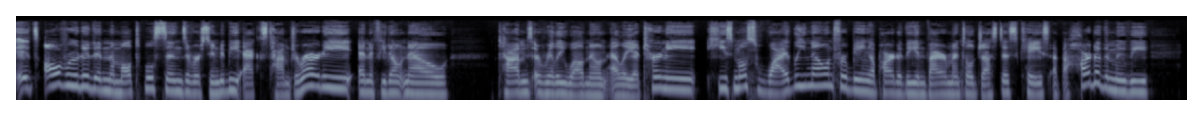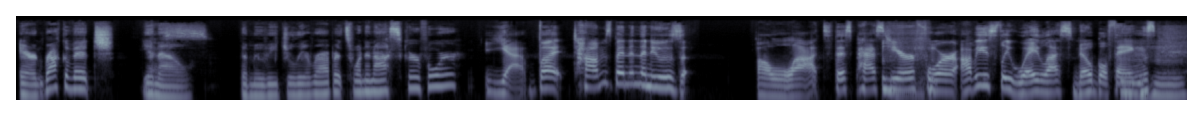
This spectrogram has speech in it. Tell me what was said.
it's all rooted in the multiple sins of her soon to be ex, Tom Girardi. And if you don't know, Tom's a really well known LA attorney. He's most widely known for being a part of the environmental justice case at the heart of the movie, Erin Brockovich. You know, the movie Julia Roberts won an Oscar for. Yeah, but Tom's been in the news a lot this past year for obviously way less noble things. Mhm.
